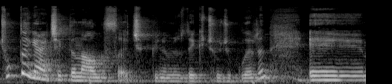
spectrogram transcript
çok da gerçekten algısı açık günümüzdeki çocukların e,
